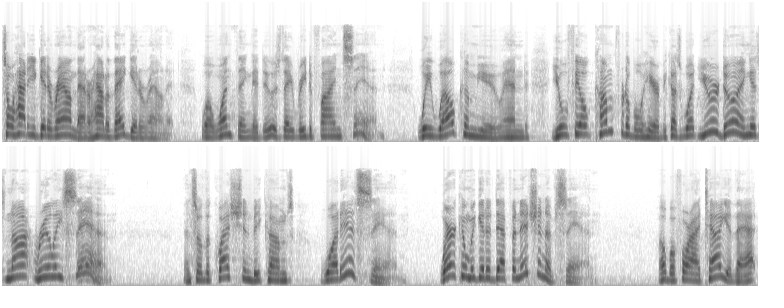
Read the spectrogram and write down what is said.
So, how do you get around that, or how do they get around it? Well, one thing they do is they redefine sin. We welcome you, and you'll feel comfortable here because what you're doing is not really sin. And so the question becomes what is sin? Where can we get a definition of sin? Well, before I tell you that,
